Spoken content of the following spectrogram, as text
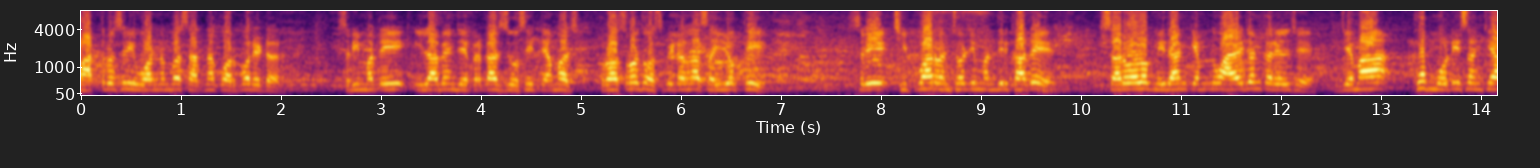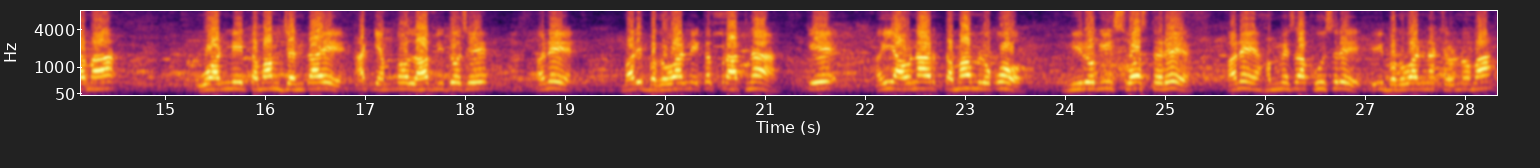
માતૃશ્રી વોર્ડ નંબર સાતના કોર્પોરેટર શ્રીમતી ઈલાબેન જયપ્રકાશ જોશી તેમજ ક્રોસરોડ હોસ્પિટલના સહયોગથી શ્રી છીપવાર રણછોડજી મંદિર ખાતે સર્વરોગ નિદાન કેમ્પનું આયોજન કરેલ છે, જેમાં ખૂબ મોટી સંખ્યામાં વોર્ડની તમામ જનતાએ આ કેમ્પનો લાભ લીધો છે અને મારી ભગવાનને એક જ પ્રાર્થના કે અહીં આવનાર તમામ લોકો નિરોગી, સ્વસ્થ રહે અને હંમેશા ખુશ રહે એવી ભગવાનના ચરણોમાં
